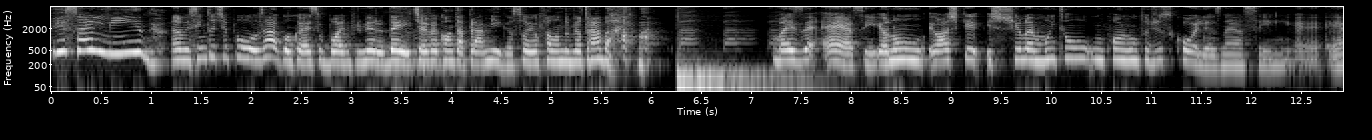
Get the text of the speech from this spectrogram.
isso é lindo. Eu me sinto tipo, sabe quando conhece o boy no primeiro date, aí vai contar pra amiga, sou eu falando do meu trabalho. Mas é, é, assim, eu não. Eu acho que estilo é muito um conjunto de escolhas, né? Assim, é, é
